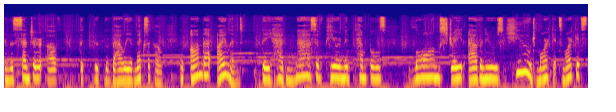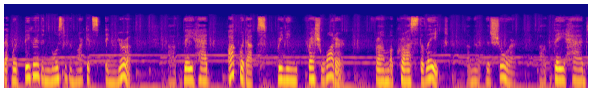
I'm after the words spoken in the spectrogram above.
in the center of the, the, the Valley of Mexico. And on that island, they had massive pyramid temples, long straight avenues, huge markets, markets that were bigger than most of the markets in Europe. Uh, they had aqueducts bringing fresh water from across the lake on the, the shore. Uh, they had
